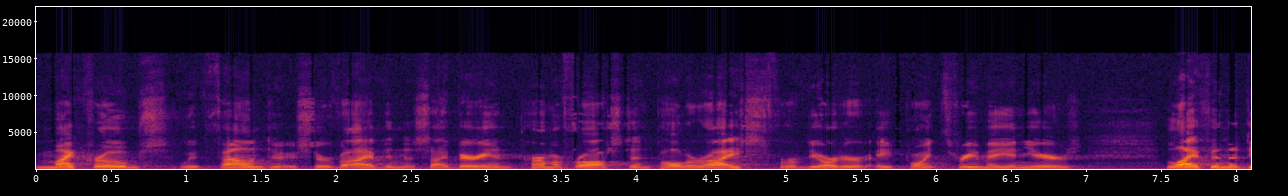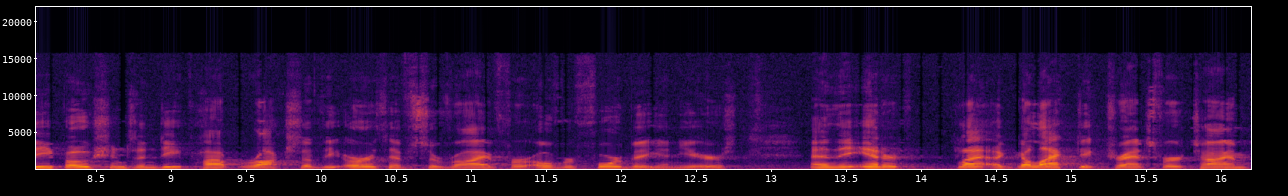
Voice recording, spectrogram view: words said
microbes we've found to survive in the Siberian permafrost and polar ice for the order of 8.3 million years Life in the deep oceans and deep rocks of the Earth have survived for over 4 billion years, and the intergalactic transfer time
